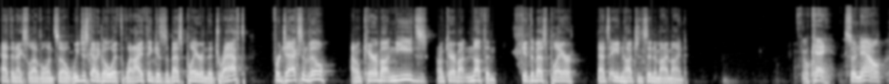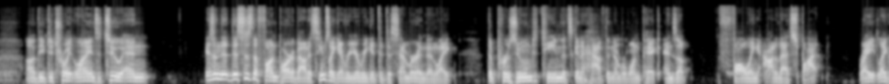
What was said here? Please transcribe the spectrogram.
at the next level. And so we just got to go with what I think is the best player in the draft for Jacksonville. I don't care about needs. I don't care about nothing. Get the best player. That's Aiden Hutchinson in my mind. Okay. So now uh, the Detroit Lions at two. And isn't it, this is the fun part about it? Seems like every year we get to December and then like the presumed team that's going to have the number one pick ends up falling out of that spot, right? Like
